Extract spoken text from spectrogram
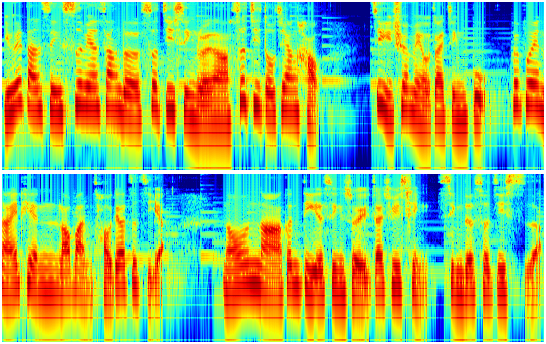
也会担心市面上的设计新人啊，设计都这样好，自己却没有在进步。会不会哪一天老板炒掉自己啊？然后拿更低的薪水再去请新的设计师啊？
